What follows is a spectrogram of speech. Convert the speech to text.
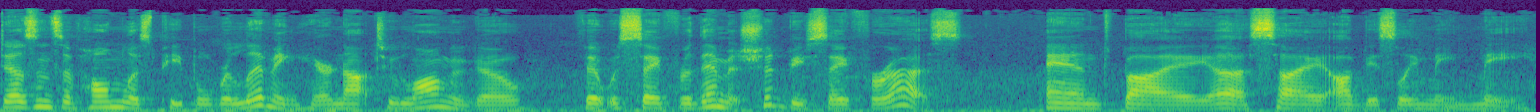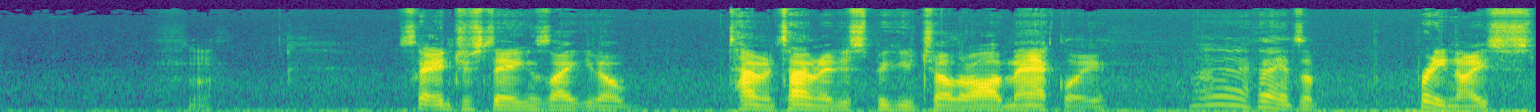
Dozens of homeless people were living here not too long ago. If it was safe for them, it should be safe for us. And by us, I obviously mean me. It's kind of interesting. It's like you know, time and time they just speak to each other automatically. Eh, I think it's a pretty nice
